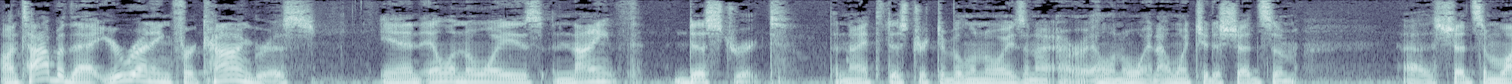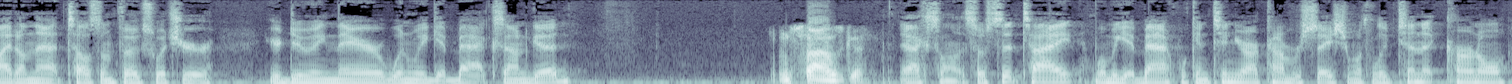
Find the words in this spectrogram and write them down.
on top of that, you're running for Congress in Illinois' ninth district, the ninth district of Illinois, and I, or Illinois, and I want you to shed some uh, shed some light on that. Tell some folks what you're you're doing there when we get back. Sound good? It sounds good. Excellent. So sit tight. When we get back, we'll continue our conversation with Lieutenant Colonel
